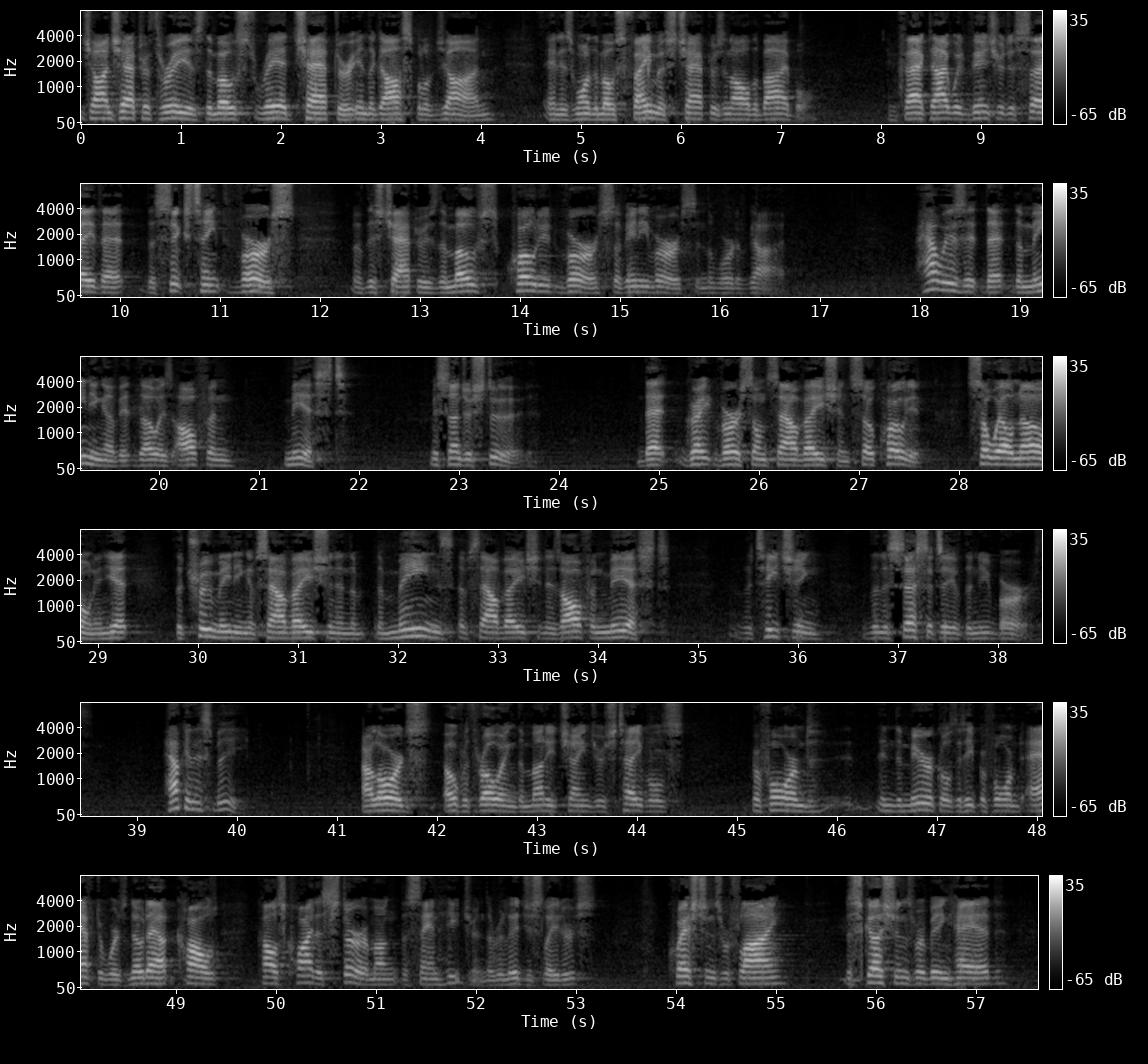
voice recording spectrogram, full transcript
John chapter 3 is the most read chapter in the Gospel of John and is one of the most famous chapters in all the Bible. In fact, I would venture to say that the 16th verse of this chapter is the most quoted verse of any verse in the Word of God. How is it that the meaning of it, though, is often missed, misunderstood? That great verse on salvation, so quoted, so well known, and yet the true meaning of salvation and the, the means of salvation is often missed. The teaching, of the necessity of the new birth. How can this be? Our Lord's overthrowing the money changers' tables, performed in the miracles that he performed afterwards, no doubt caused, caused quite a stir among the Sanhedrin, the religious leaders. Questions were flying, discussions were being had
